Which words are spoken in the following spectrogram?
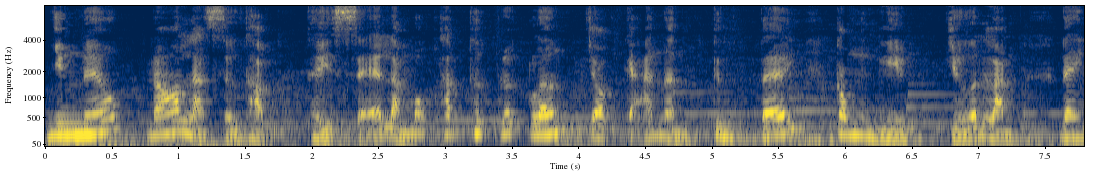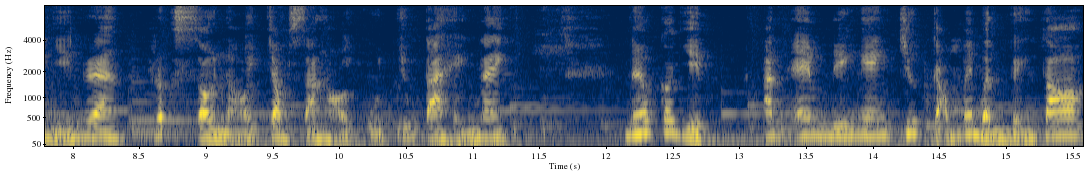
Nhưng nếu nó là sự thật thì sẽ là một thách thức rất lớn cho cả nền kinh tế, công nghiệp, chữa lành đang diễn ra rất sôi nổi trong xã hội của chúng ta hiện nay. Nếu có dịp, anh em đi ngang trước cổng mấy bệnh viện to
